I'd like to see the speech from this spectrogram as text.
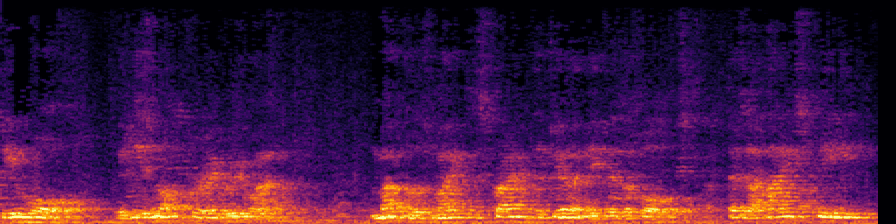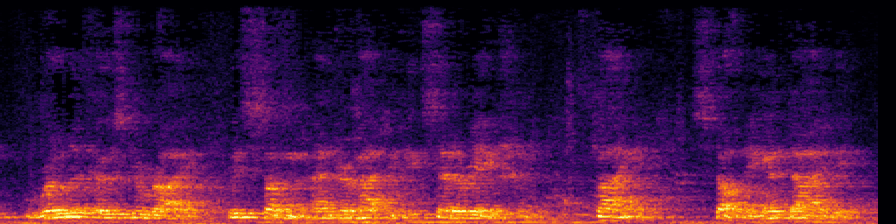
Be warned, it is not for everyone. Muggles might describe the journey to the vault as a high-speed roller coaster ride with sudden and dramatic acceleration, climbing, stopping and diving.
